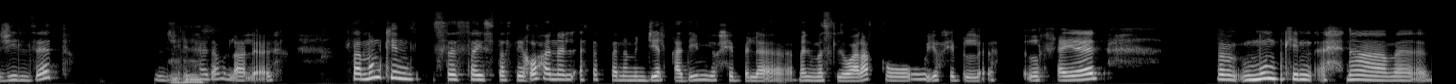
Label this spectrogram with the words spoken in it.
جيل زد. الجيل. هذا ولا لا؟ فممكن سيستصيغوه. أنا للأسف أنا من جيل قديم يحب ملمس الورق ويحب ال- الخيال. فممكن إحنا ما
